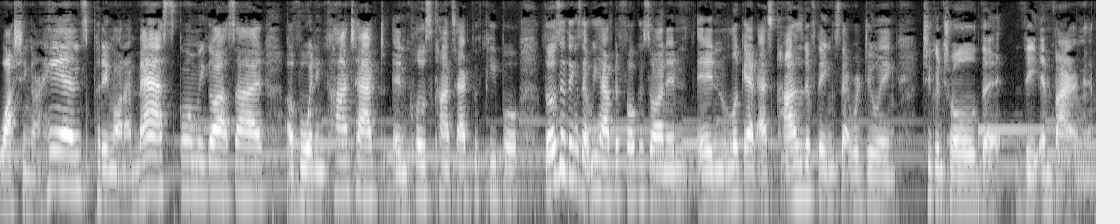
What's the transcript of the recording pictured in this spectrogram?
washing our hands, putting on a mask when we go outside, avoiding contact and close contact with people. Those are things that we have to focus on and, and look at as positive things that we're doing to control the the environment.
